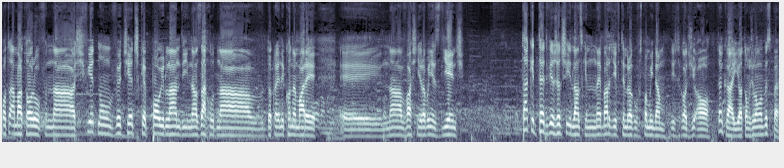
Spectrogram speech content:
fotoamatorów na świetną wycieczkę po Irlandii na zachód, na, do krainy Connemary, e, na właśnie robienie zdjęć. Takie te dwie rzeczy irlandzkie najbardziej w tym roku wspominam, jeśli chodzi o ten kraj i o tą Zieloną Wyspę.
